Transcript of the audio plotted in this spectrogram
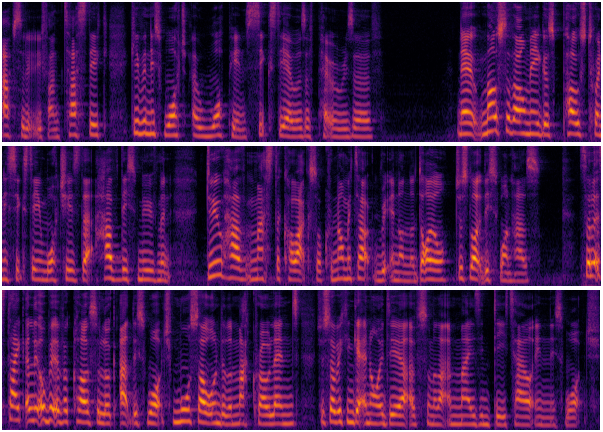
absolutely fantastic giving this watch a whopping 60 hours of power reserve. Now most of Omega's post 2016 watches that have this movement do have master coaxial chronometer written on the dial, just like this one has. So let's take a little bit of a closer look at this watch, more so under the macro lens, just so we can get an idea of some of that amazing detail in this watch.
